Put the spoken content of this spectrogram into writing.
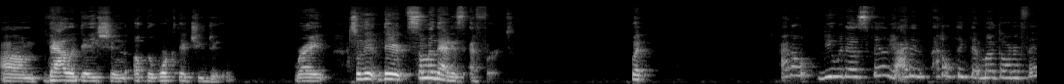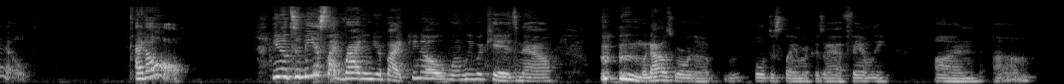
um, validation of the work that you do, right? So that there, some of that is effort, but I don't view it as failure. I didn't. I don't think that my daughter failed at all. You know, to me, it's like riding your bike. You know, when we were kids. Now, when I was growing up, full disclaimer, because I have family on um,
